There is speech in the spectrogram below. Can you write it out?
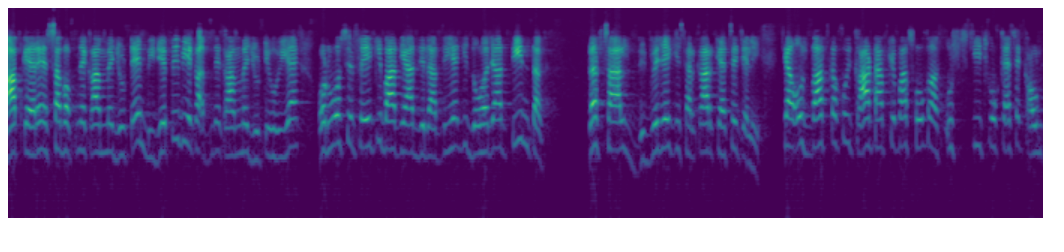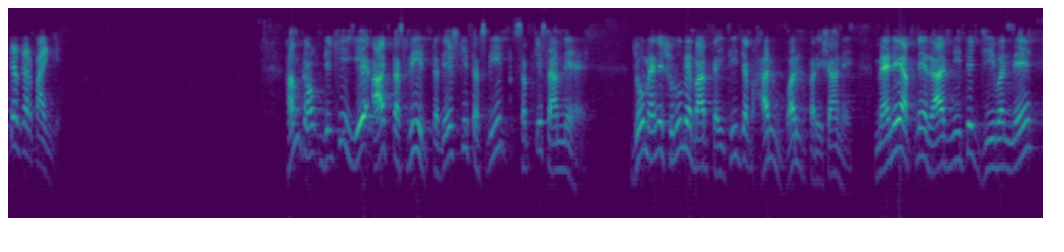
आप कह रहे हैं सब अपने काम में जुटे हैं, बीजेपी भी एक अपने काम में जुटी हुई है, और वो सिर्फ़ एक ही बात याद दिलाती है कि 2003 तक 10 साल दिग्विजय की सरकार कैसे चली? क्या उस बात का कोई काट आपके पास होगा? उस चीज़ को कैसे काउंटर कर पाएँगे? हम देखिए, ये आज तस्वीर, प्रदेश की तस्वीर सबके सामने है। जो मैंने शुरू में बात कही थी, जब हर वर्ग परेशान है, मैंने अपने राजनीतिक जीवन में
